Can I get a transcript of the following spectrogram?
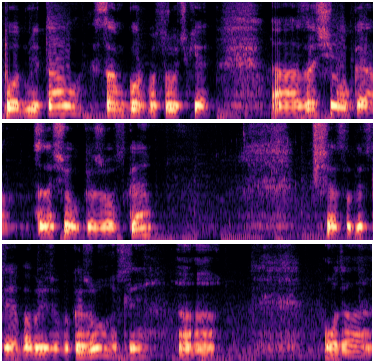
под металл, сам корпус ручки. Э, защелка, защелка жесткая. Сейчас вот если я поближе покажу, если, ага, вот она.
